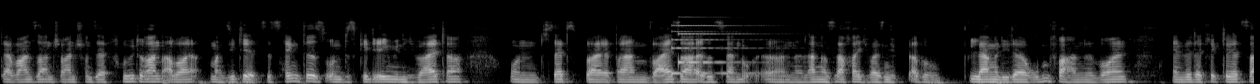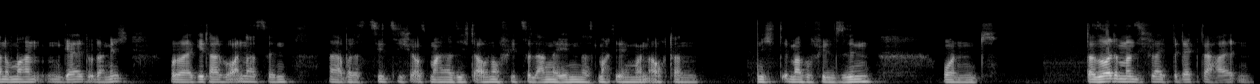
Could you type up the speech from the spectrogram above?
Da waren sie anscheinend schon sehr früh dran, aber man sieht jetzt, jetzt hängt es und es geht irgendwie nicht weiter. Und selbst bei, beim Weiser ist es ja eine, äh, eine lange Sache. Ich weiß nicht, also wie lange die da rumverhandeln wollen. Entweder kriegt er jetzt dann nochmal ein Geld oder nicht, oder er geht halt woanders hin. Aber das zieht sich aus meiner Sicht auch noch viel zu lange hin. Das macht irgendwann auch dann nicht immer so viel Sinn. Und da sollte man sich vielleicht bedeckter halten,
